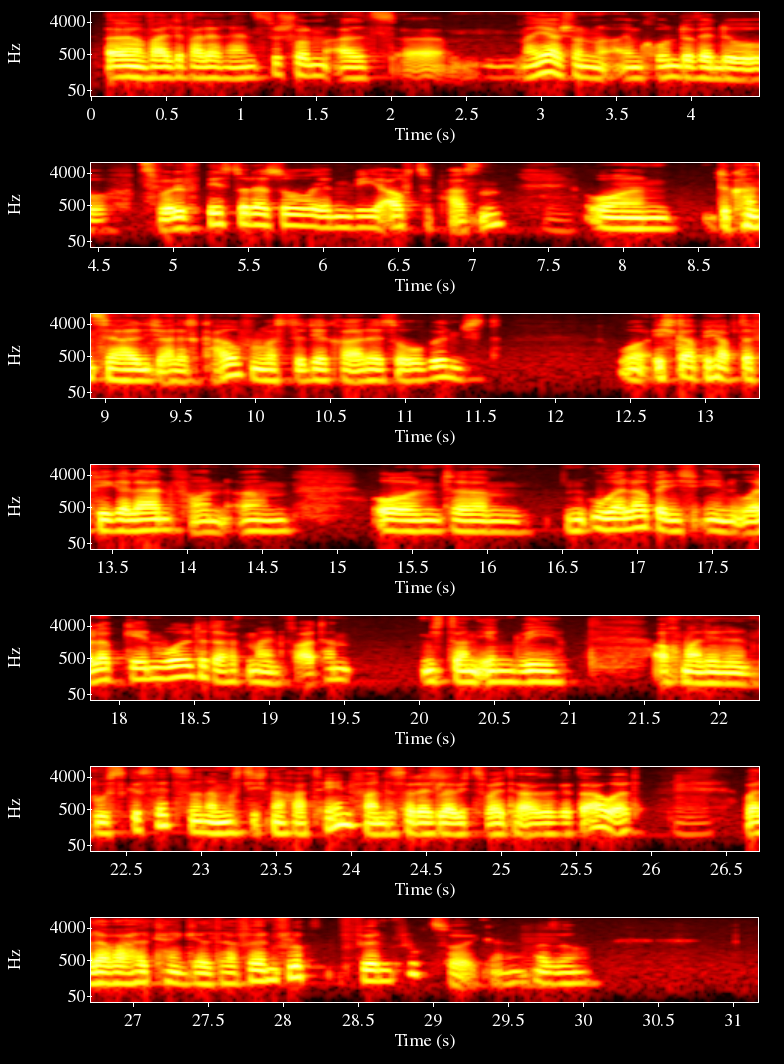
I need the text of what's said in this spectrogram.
äh, weil, weil da lernst du schon als, äh, naja, schon im Grunde, wenn du zwölf bist oder so, irgendwie aufzupassen. Mhm. Und du kannst ja halt nicht alles kaufen, was du dir gerade so wünschst. Ich glaube, ich habe da viel gelernt von. Ähm, und ähm, ein Urlaub, wenn ich in Urlaub gehen wollte, da hat mein Vater mich dann irgendwie auch mal in den Bus gesetzt und dann musste ich nach Athen fahren. Das hat ja, glaube ich, zwei Tage gedauert, mhm. weil da war halt kein Geld da für ein, Flug, für ein Flugzeug. Ja. Mhm. Also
